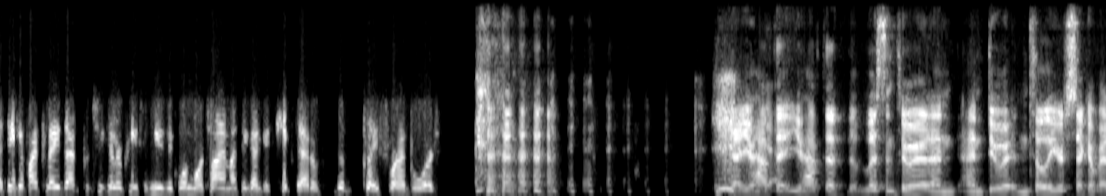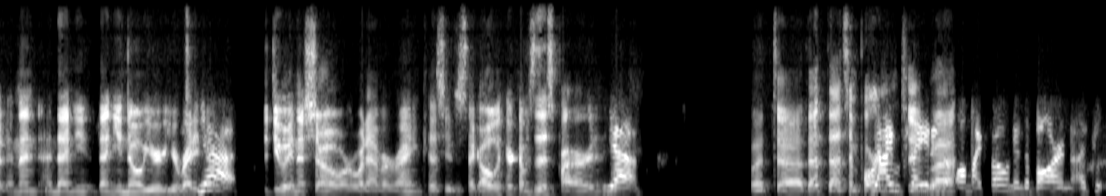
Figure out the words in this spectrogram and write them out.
I think if I played that particular piece of music one more time, I think I'd get kicked out of the place where I board. yeah, you have Yeah. to you have to listen to it and and do it until you're sick of it, and then and then you then you know you're you're ready Yeah, to, to do it in a show or whatever, right? Because you're just like, oh, here comes this part. And, yeah. But uh, that that's yeah important. I would play it to, in uh, the, on my phone in the barn. I pl-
